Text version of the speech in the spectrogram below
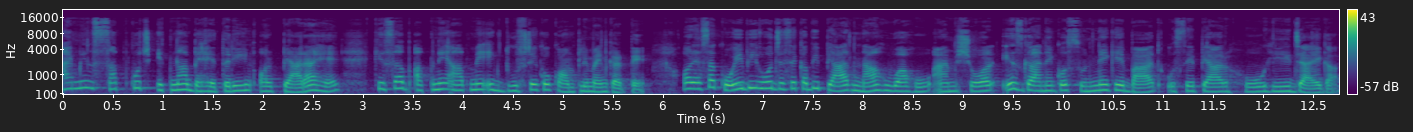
I I mean mean, सब कुछ इतना बेहतरीन और प्यारा है कि सब अपने आप में एक दूसरे को कॉम्प्लीमेंट करते हैं। और ऐसा कोई भी हो जिसे कभी प्यार ना हुआ हो आई एम श्योर इस गाने को सुनने के बाद उसे प्यार हो ही जाएगा।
